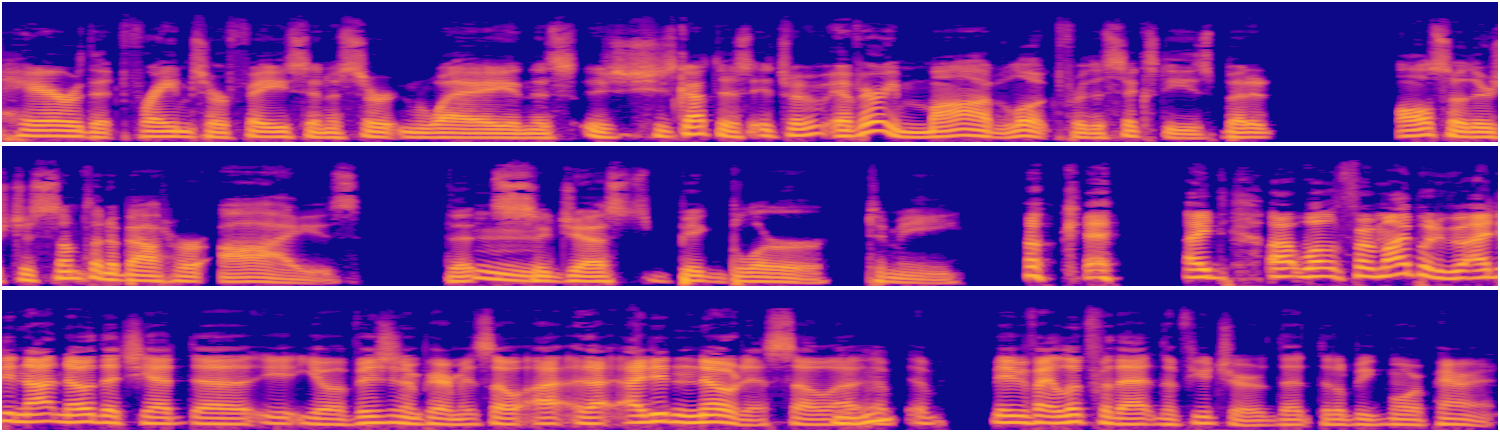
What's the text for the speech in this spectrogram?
hair that frames her face in a certain way, and this, she's got this. It's a, a very mod look for the '60s, but it also there's just something about her eyes that Hmm. suggests big blur to me. Okay. I uh, well, from my point of view, I did not know that she had uh, you know a vision impairment, so I I, didn't notice. So uh, Mhm. uh, maybe if I look for that in the future, that that'll be more apparent.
